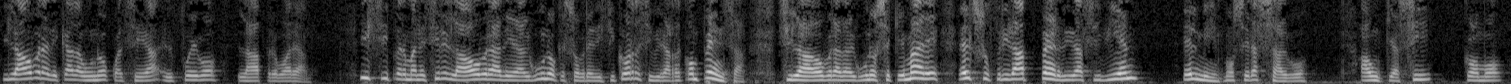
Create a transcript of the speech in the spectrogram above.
y la obra de cada uno, cual sea, el fuego la aprobará. Y si permaneciere la obra de alguno que sobreedificó, recibirá recompensa. Si la obra de alguno se quemare, él sufrirá pérdida, si bien él mismo será salvo, aunque así como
